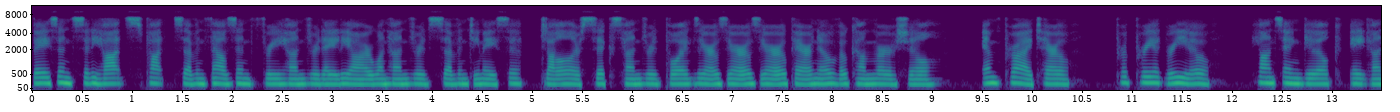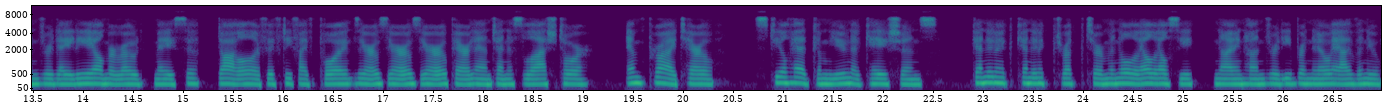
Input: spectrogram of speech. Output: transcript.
Basin City Hotspot 7380 R170 Mesa $600.000 per Novo Commercial Empritero Propriet Rio Gilk 880 Elmar Road Mesa $55.000 per antenna slash tor. Empritero Steelhead Communications Kennewick Kennewick Truck Terminal LLC 900 Ibrano Avenue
